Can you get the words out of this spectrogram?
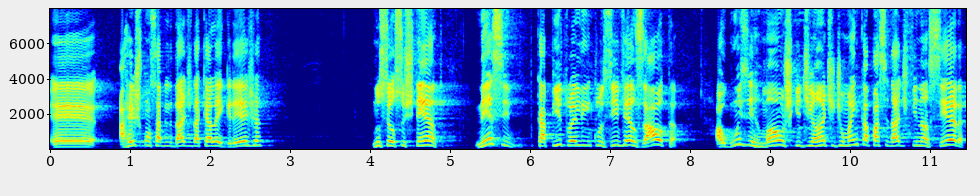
é, a responsabilidade daquela igreja no seu sustento. Nesse capítulo, ele inclusive exalta alguns irmãos que, diante de uma incapacidade financeira,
